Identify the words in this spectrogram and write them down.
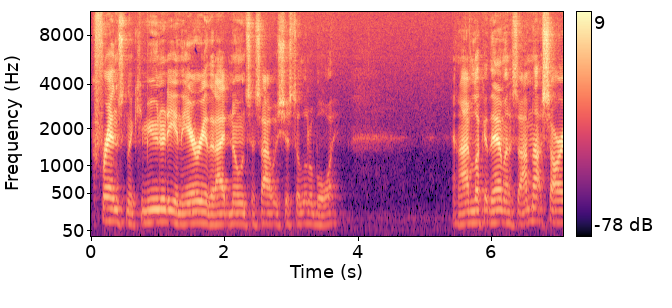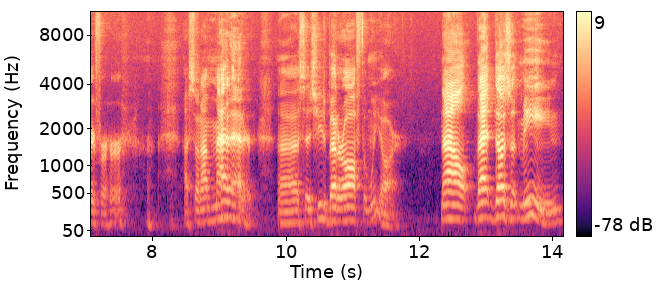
friends in the community in the area that I'd known since I was just a little boy. And I'd look at them and I said, I'm not sorry for her. I said, I'm mad at her. Uh, I said, she's better off than we are. Now, that doesn't mean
